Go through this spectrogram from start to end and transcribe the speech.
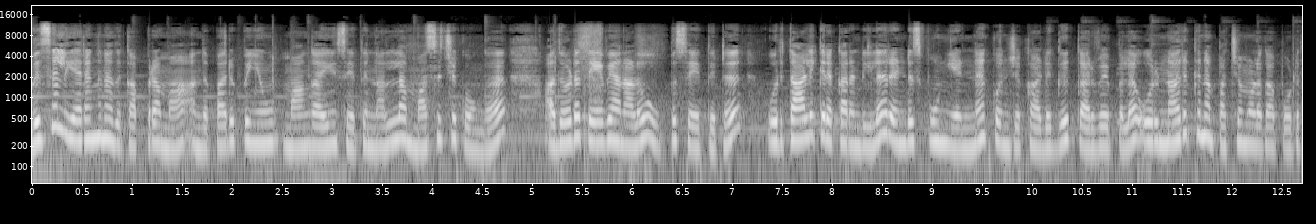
விசில் இறங்கினதுக்கு அப்புறமா அந்த பருப்பையும் மாங்காயும் சேர்த்து நல்லா மசிச்சுக்கோங்க. அதோட தேவையான அளவு உப்பு சேர்த்துட்டு ஒரு தாளிக்கிற கரண்டியில் ரெண்டு ஸ்பூன் எண்ணெய் கொஞ்சம் கடுகு கருவேப்பிலை ஒரு நறுக்குன பச்சை மிளகா போட்டு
